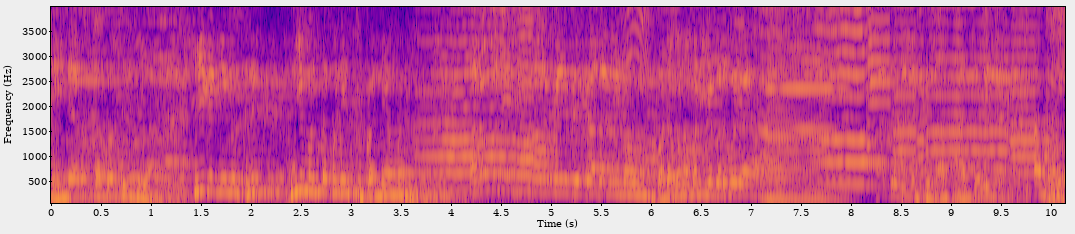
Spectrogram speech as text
ನೀನ್ಯಾರಂತ ಗೊತ್ತಿದ್ದಿಲ್ಲ. ಈಗ ನೀನು ಶ್ರೀ ಶ್ರೀಮಂತ ಮನೆ ಸುಕನ್ಯಾ ಮನೆ ಅರಮನೆಯಲ್ಲಿ ಕಾಲ ಕಳೆಯಬೇಕಾದ ನೀನು ಬಡವನ ಮನೆಗೆ ಬರುವೆಯ? ಸಾಧ್ಯವಿಲ್ಲ ಸಾಧ್ಯವಿಲ್ಲ. ಅಂದ್ರೆ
